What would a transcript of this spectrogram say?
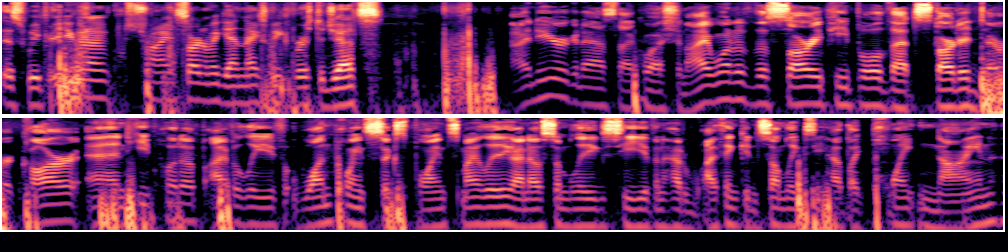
this week, are you to try and start him again next week versus the Jets? I knew you were going to ask that question. I one of the sorry people that started Derek Carr, and he put up, I believe, 1.6 points. My league. I know some leagues he even had. I think in some leagues he had like 0.9.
